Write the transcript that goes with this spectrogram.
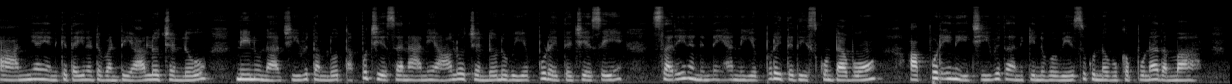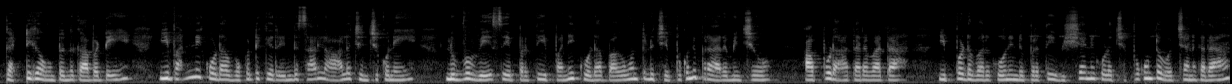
ఆ అన్యాయానికి తగినటువంటి ఆలోచనలు నేను నా జీవితంలో తప్పు చేశానా అనే ఆలోచనలు నువ్వు ఎప్పుడైతే చేసి సరైన నిర్ణయాన్ని ఎప్పుడైతే తీసుకుంటావో అప్పుడే నీ జీవితానికి నువ్వు వేసుకున్న ఒక పునాదమ్మా గట్టిగా ఉంటుంది కాబట్టి ఇవన్నీ కూడా ఒకటికి రెండుసార్లు ఆలోచించుకొని నువ్వు వేసే ప్రతి పని కూడా భగవంతుడు చెప్పుకుని ప్రారంభించు. అప్పుడు ఆ తర్వాత ఇప్పటి వరకు నిన్ను ప్రతి విషయాన్ని కూడా చెప్పుకుంటూ వచ్చాను కదా.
